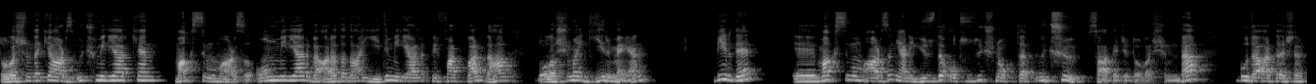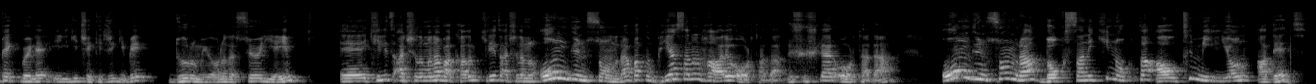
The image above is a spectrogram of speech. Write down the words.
Dolaşımdaki arz 3 milyarken maksimum arzı 10 milyar ve arada daha 7 milyarlık bir fark var. Daha dolaşıma girmeyen bir de e, maksimum arzın yani %33.3'ü sadece dolaşımda. Bu da arkadaşlar pek böyle ilgi çekici gibi durmuyor onu da söyleyeyim. E, kilit açılımına bakalım. Kilit açılımının 10 gün sonra bakın piyasanın hali ortada. Düşüşler ortada. 10 gün sonra 92.6 milyon adet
